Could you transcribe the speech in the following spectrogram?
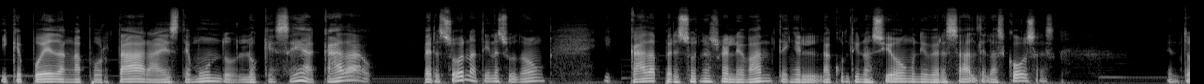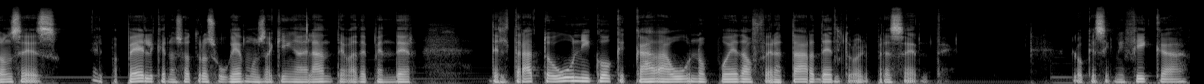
y que puedan aportar a este mundo lo que sea. Cada persona tiene su don y cada persona es relevante en la continuación universal de las cosas. Entonces, el papel que nosotros juguemos aquí en adelante va a depender del trato único que cada uno pueda ofertar dentro del presente. Lo que significa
